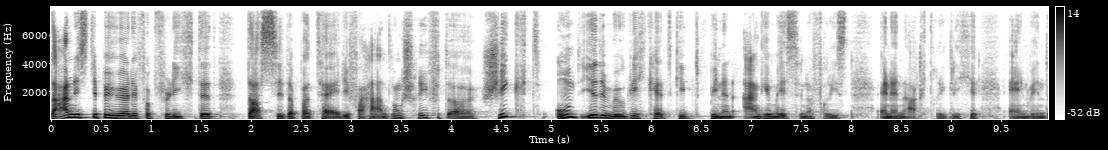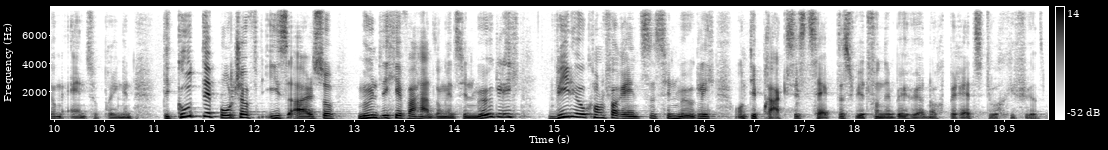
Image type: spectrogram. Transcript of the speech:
Dann ist die Behörde verpflichtet, dass sie der Partei die Verhandlungsschrift äh, schickt und ihr die Möglichkeit gibt, binnen angemessener Frist eine nachträgliche Einwendung einzubringen. Die gute Botschaft ist also, mündliche Verhandlungen sind möglich, Videokonferenzen sind möglich und die Praxis zeigt, das wird von den Behörden auch bereits durchgeführt.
